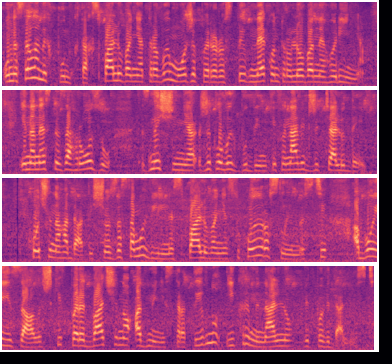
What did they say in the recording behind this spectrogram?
У населених пунктах спалювання трави може перерости в неконтрольоване горіння і нанести загрозу знищення житлових будинків і навіть життя людей. Хочу нагадати, що за самовільне спалювання сухої рослинності або її залишків передбачено адміністративну і кримінальну відповідальність.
